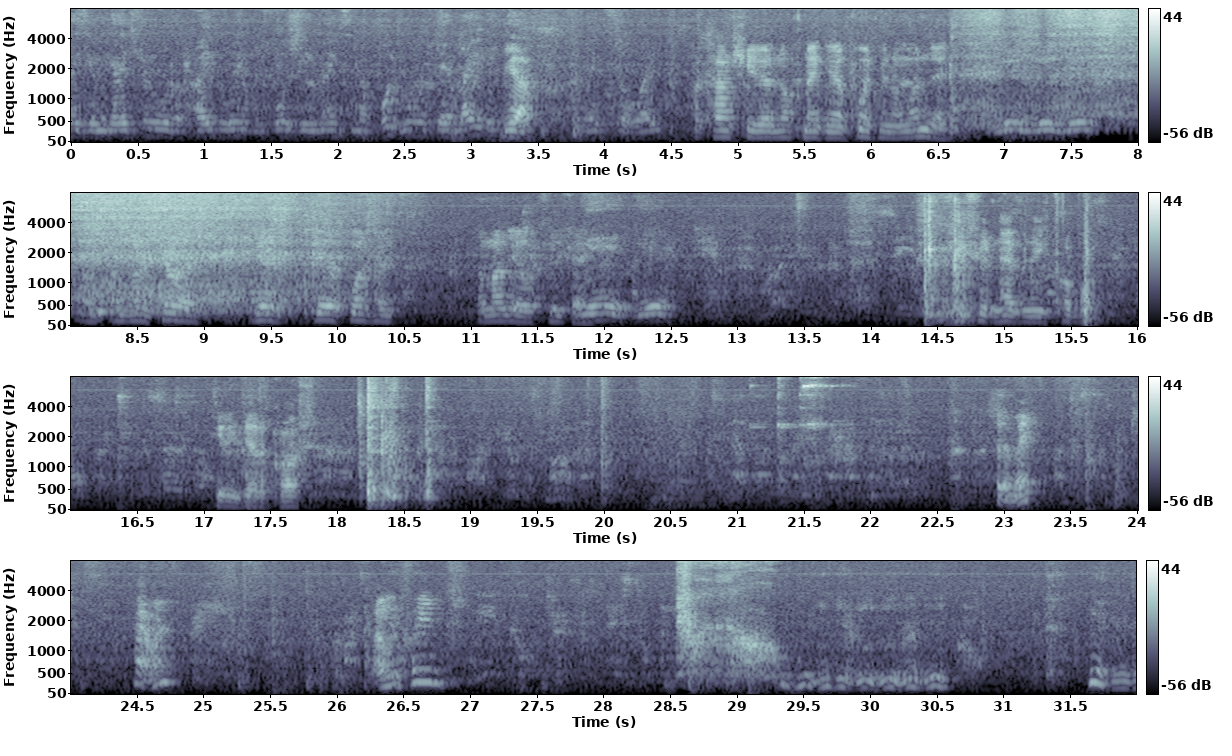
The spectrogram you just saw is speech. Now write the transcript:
Tiger's going to go through all the paperwork before she makes an appointment with that lady. Yeah. That's the way. I can't see her not making an appointment on Monday. Yeah, yeah, yeah. I'm, I'm going to tell her get a, get an appointment on Monday or Tuesday. Yeah, yeah. She shouldn't have any trouble getting that across. Hello, mate. How are Are we friends? Hey?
